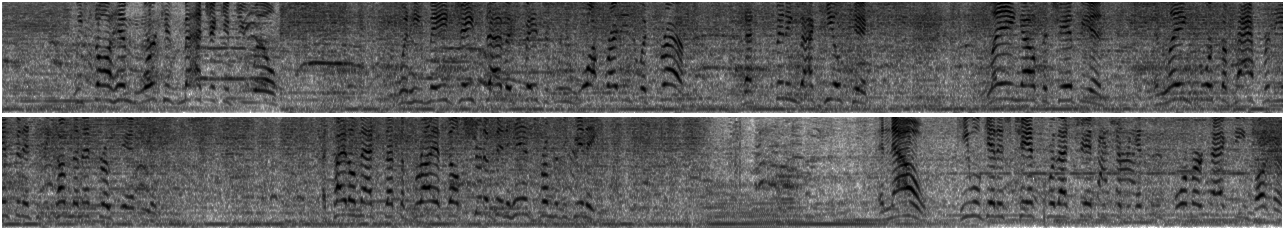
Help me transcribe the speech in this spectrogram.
We saw him work his magic, if you will, when he made Jay Savage basically walk right into a trap. That spinning back heel kick, laying out the champion and laying forth the path for the Infinite to become the Metro champion. A title match that the Pariah felt should have been his from the beginning. And now he will get his chance for that championship against his former tag team partner.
